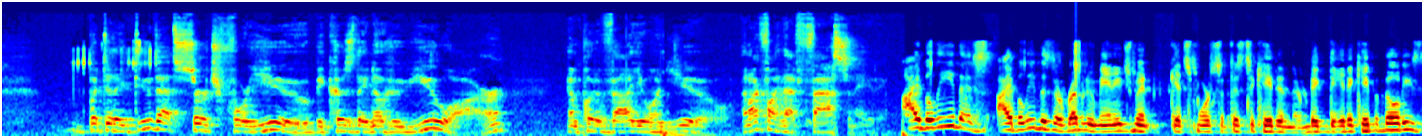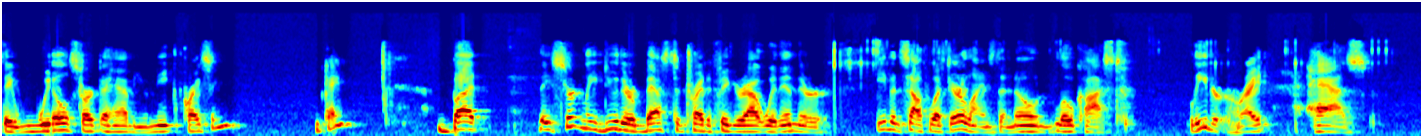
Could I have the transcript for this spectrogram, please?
But do they do that search for you because they know who you are and put a value on you? And I find that fascinating. I believe as I believe as their revenue management gets more sophisticated and their big data capabilities, they will start to have unique pricing. Okay, but they certainly do their best to try to figure out within their even Southwest Airlines, the known low cost leader, right, has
